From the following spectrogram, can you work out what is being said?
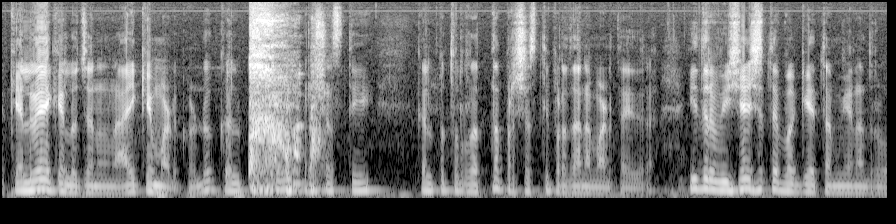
ಕೆಲವೇ ಕೆಲವು ಜನರನ್ನು ಆಯ್ಕೆ ಮಾಡಿಕೊಂಡು ಕಲ್ಪತರು ಪ್ರಶಸ್ತಿ ಕಲ್ಪತರು ರತ್ನ ಪ್ರಶಸ್ತಿ ಪ್ರದಾನ ಮಾಡ್ತಾ ಇದ್ದಾರೆ? ಇದರ ವಿಶೇಷತೆ ಬಗ್ಗೆ ತಮ್ಗೇನಾದರೂ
